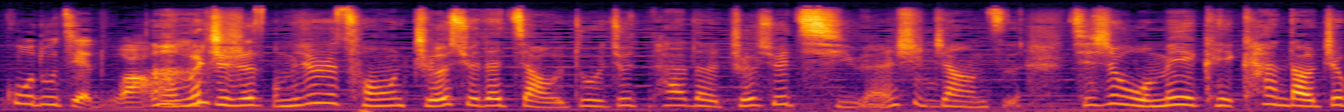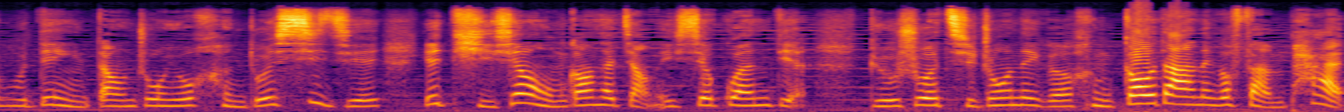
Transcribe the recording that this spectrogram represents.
过度解读啊，我们只是 我们就是从哲学的角度，就它的哲学起源是这样子。其实我们也可以看到这部电影当中有很多细节，也体现了我们刚才讲的一些观点。比如说其中那个很高大那个反派，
